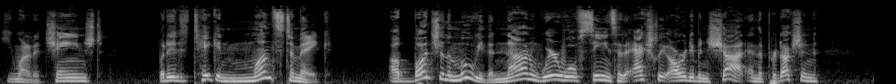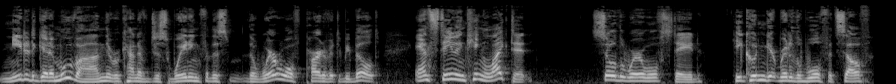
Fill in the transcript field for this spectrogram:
He wanted it changed, but it had taken months to make. A bunch of the movie, the non werewolf scenes, had actually already been shot, and the production needed to get a move on. They were kind of just waiting for this the werewolf part of it to be built, and Stephen King liked it, so the werewolf stayed. He couldn't get rid of the wolf itself,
